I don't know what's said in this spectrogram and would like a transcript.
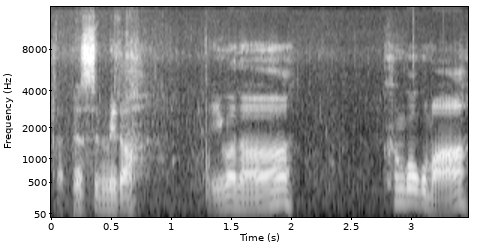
잡혔습니다. 이거는 큰 고구마.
